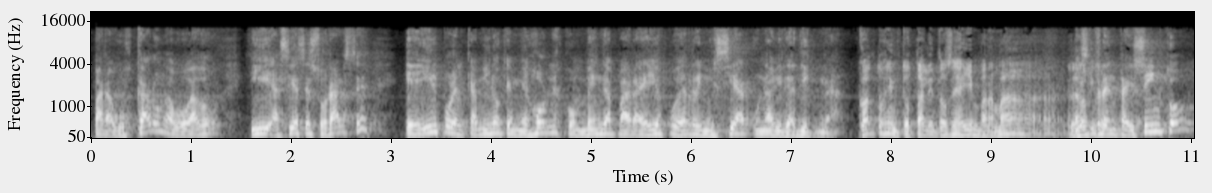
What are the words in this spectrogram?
para buscar un abogado y así asesorarse e ir por el camino que mejor les convenga para ellos poder reiniciar una vida digna. ¿Cuántos en total entonces hay en Panamá? Los 35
